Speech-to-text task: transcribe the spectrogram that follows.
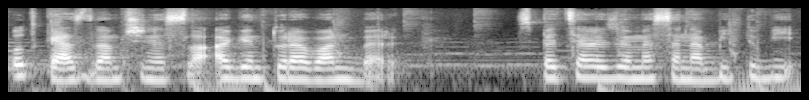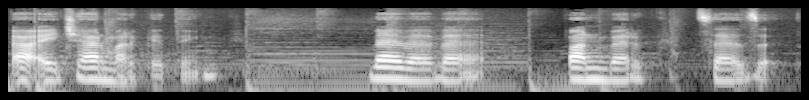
Podcast vám přinesla agentura OneBerg. Specializujeme se na B2B a HR marketing. www.oneberg.cz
